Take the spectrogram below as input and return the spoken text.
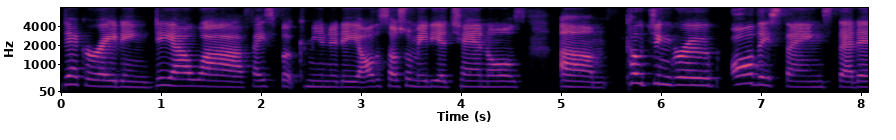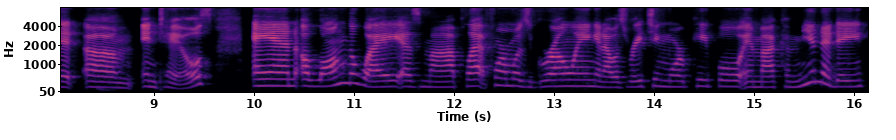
decorating, DIY, Facebook community, all the social media channels, um, coaching group, all these things that it um, entails. And along the way, as my platform was growing and I was reaching more people in my community,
